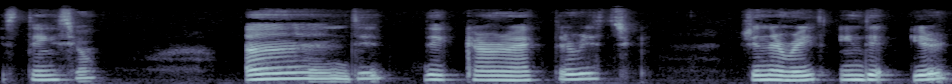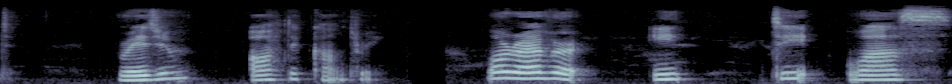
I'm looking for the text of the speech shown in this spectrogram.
extension and the characteristics generated in the earth region of the country. Moreover, it was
